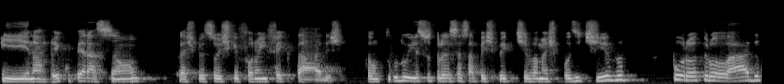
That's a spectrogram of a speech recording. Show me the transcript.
e na recuperação das pessoas que foram infectadas. Então tudo isso trouxe essa perspectiva mais positiva Por outro lado,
